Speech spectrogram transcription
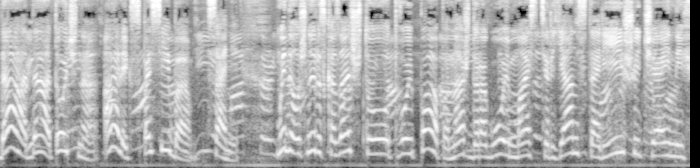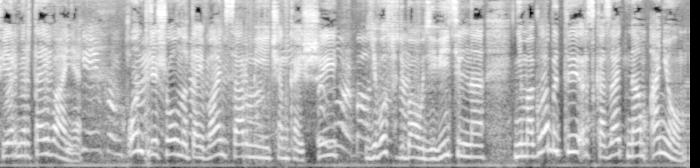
Да, да, точно. Алекс, спасибо. Сани, мы должны рассказать, что твой папа, наш дорогой мастер Ян, старейший чайный фермер Тайваня. Он пришел на Тайвань с армией Чанкайши. Его судьба удивительна. Не могла бы ты рассказать нам о нем?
